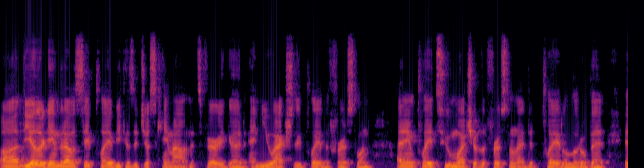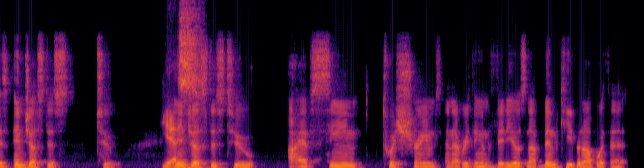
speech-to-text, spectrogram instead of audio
Uh, Mm-hmm. The other game that I would say play because it just came out and it's very good, and you actually played the first one. I didn't play too much of the first one. I did play it a little bit. Is Injustice 2. Yes. Injustice 2, I have seen Twitch streams and everything and videos, and I've been keeping up with it.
